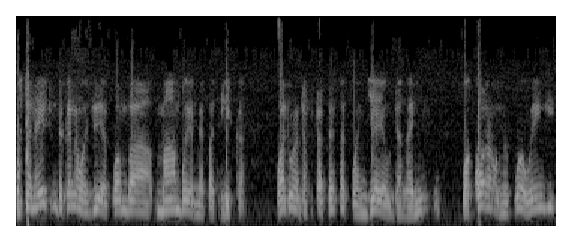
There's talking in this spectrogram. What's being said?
Wasichana wetu nitakana wajue ya kwamba mambo yamebadilika. Watu wanatafuta pesa kwa njia ya udanganyifu, wakora wamekuwa wengi.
